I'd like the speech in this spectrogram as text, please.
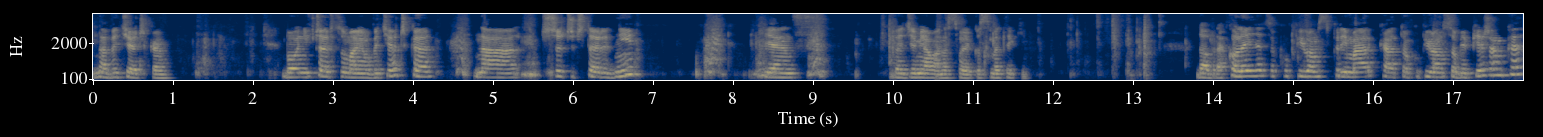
na wycieczkę, bo oni w czerwcu mają wycieczkę na 3 czy 4 dni, więc będzie miała na swoje kosmetyki. Dobra, kolejne co kupiłam z Primarka, to kupiłam sobie pierzankę,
